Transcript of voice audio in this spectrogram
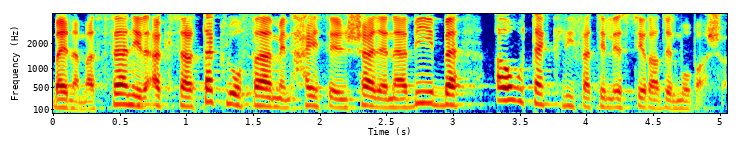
بينما الثاني الأكثر تكلفة من حيث إنشاء الأنابيب أو تكلفة الاستيراد المباشر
